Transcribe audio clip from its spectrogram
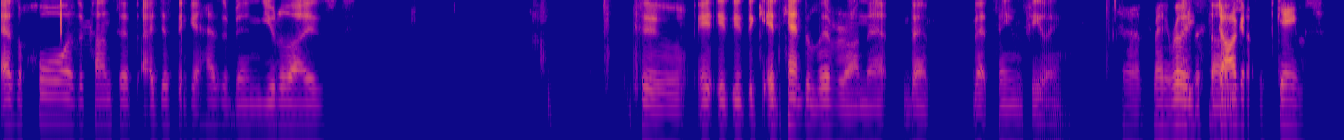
As a whole, as a concept, I just think it hasn't been utilized to it it, it, it can't deliver on that that that same feeling. Yeah, man, really dogging games.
